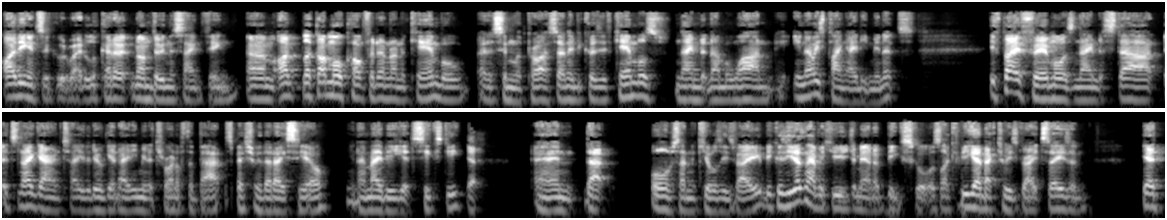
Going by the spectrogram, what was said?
I think it's a good way to look at it, and I'm doing the same thing. Um, I'm like I'm more confident on a Campbell at a similar price, only because if Campbell's named at number one, you know he's playing 80 minutes. If Beau Fermor is named to start, it's no guarantee that he'll get 80 minutes right off the bat, especially with that ACL. You know, maybe he gets 60, Yep. and that all of a sudden kills his value because he doesn't have a huge amount of big scores. Like if you go back to his great season, he had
